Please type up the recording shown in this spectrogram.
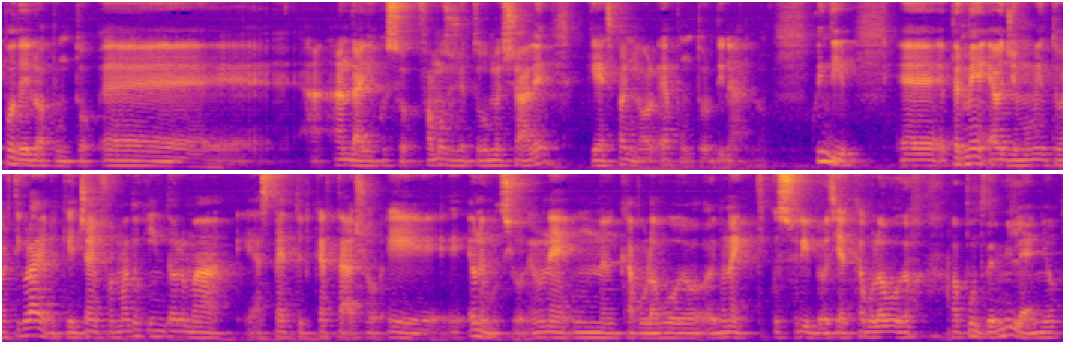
poterlo appunto eh, andare in questo famoso centro commerciale che è spagnolo e appunto ordinarlo. Quindi eh, per me è oggi un momento particolare perché già in formato Kindle, ma aspetto il cartaceo e è un'emozione, non è un capolavoro, non è che questo libro sia il capolavoro appunto del millennio,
